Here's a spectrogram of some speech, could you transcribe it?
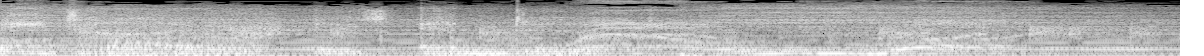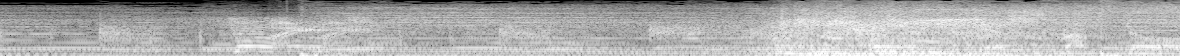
Playtime is ended. Round one. Fight! Disruptor.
